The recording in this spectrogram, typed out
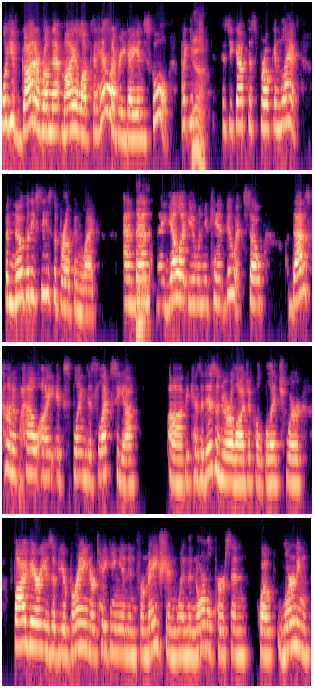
Well, you've got to run that mile up the hill every day in school. But you, because yeah. you got this broken leg, but nobody sees the broken leg and then yeah. they yell at you when you can't do it. So that is kind of how I explain dyslexia uh, because it is a neurological glitch where five areas of your brain are taking in information when the normal person, quote, learning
